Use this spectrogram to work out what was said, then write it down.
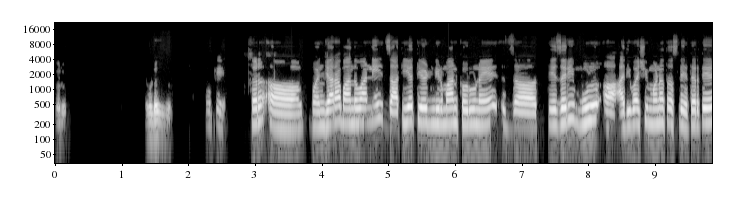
करू. एवढंच ओके. तर बंजारा बांधवांनी जातीय तेढ निर्माण करू नये. ते जरी मूळ आदिवासी म्हणत असले तर ते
